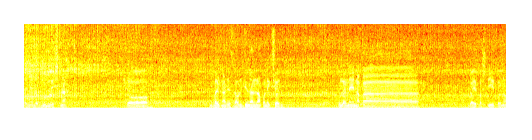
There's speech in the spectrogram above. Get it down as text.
Ayan yung nagmumoist na. So, balik natin sa original na connection. Wala na yung naka bypass dito, no?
